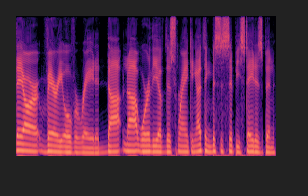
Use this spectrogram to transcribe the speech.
they are very overrated. Not not worthy of this ranking. I think Mississippi State has been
